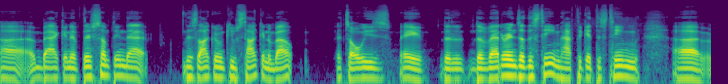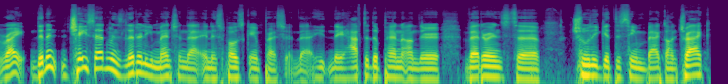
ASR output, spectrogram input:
uh, back, and if there's something that this locker room keeps talking about, it's always hey the the veterans of this team have to get this team uh, right. Didn't Chase Edmonds literally mention that in his post game presser that he they have to depend on their veterans to truly get this team back on track.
